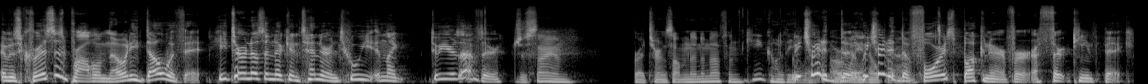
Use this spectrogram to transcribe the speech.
it was chris's problem though and he dealt with it he turned us into a contender in two in like two years after Just saying. Brett turned something into nothing. can you go to the we traded Orlando we traded Brown? DeForest Buckner for a 13th pick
